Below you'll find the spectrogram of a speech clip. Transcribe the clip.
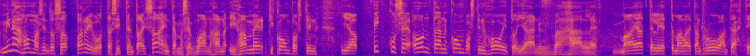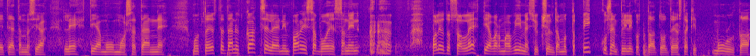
minä hommasin tuossa pari vuotta sitten tai sain tämmöisen vanhan ihan merkkikompostin ja pikkusen on tämän kompostin hoito jäänyt vähälle. Mä ajattelin, että mä laitan ruoan tähteitä ja tämmöisiä lehtiä muun muassa tänne, mutta jos tätä nyt katselee, niin parissa vuodessa, niin paljon tuossa on lehtiä varmaan viime syksyltä, mutta pikkusen pilikottaa tuolta jostakin multaa.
